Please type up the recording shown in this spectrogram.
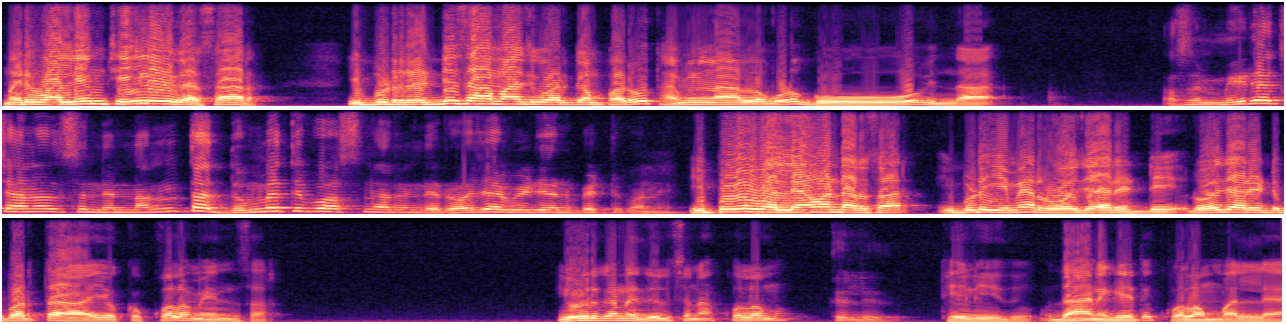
మరి వాళ్ళు ఏం చేయలేదు కదా సార్? ఇప్పుడు రెడ్డి సామాజిక వర్గం పరువు తమిళనాడులో కూడా గోవిందా. అసలు మీడియా ఛానల్స్ నిన్నంతా దుమ్మెత్తిపోస్తున్నారండి రోజా వీడియోని పెట్టుకొని. ఇప్పుడు వాళ్ళు ఏమంటారు సార్? ఇప్పుడు ఈమె రోజారెడ్డి. రోజారెడ్డి భర్త యొక్క కులం ఏంది సార్? ఎవరికన్నా తెలిసిన కులము? తెలియదు తెలియదు దానికైతే కులం వల్లే.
